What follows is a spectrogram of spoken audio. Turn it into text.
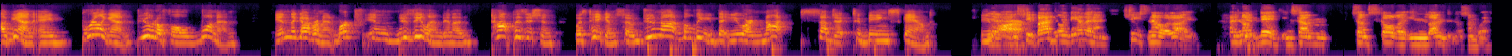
Again, a brilliant, beautiful woman in the government, worked in New Zealand in a top position, was taken. So do not believe that you are not subject to being scammed. You yeah, are. She, but on the other hand, she's now alive and not dead in some some scholar in London or somewhere.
